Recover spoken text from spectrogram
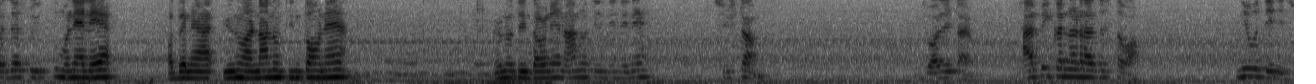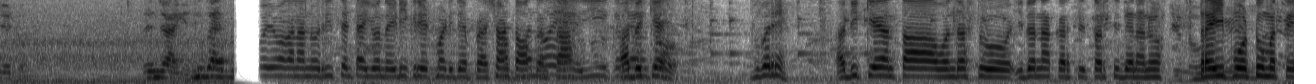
ಒಂದಷ್ಟು ಇತ್ತು ಮನೆಯಲ್ಲಿ. ಅದನ್ನ ಇವನು ಅಣ್ಣನೂ ತಿಂತವನೆ. ಇವನು ತಿಂತವನೆ ನಾನು ತಿಂತಿದ್ದೀನಿ. System. Jolly time happy Kannada Rajyotsava ನೀವು ತಿನ್ನಿ ಸ್ವೀಟು ಎಂಜಾಯ್ ಆಗಿ. ಇವಾಗ ನಾನು ರೀಸೆಂಟ್ ಆಗಿ ಒಂದು ಐಡಿ ಕ್ರಿಯೇಟ್ ಮಾಡಿದ್ದೆ ಪ್ರಶಾಂತ್ ಟಾಕ್ ಅಂತ. ಅದಕ್ಕೆ ಬರ್ರಿ. ಅದಕ್ಕೆ ಅಂತ ಒಂದಷ್ಟು ಇದನ್ನ ಕರ್ಸಿ ತರಿಸಿದ್ದೆ ನಾನು. ಡ್ರೈ ಪೋಟು ಮತ್ತೆ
